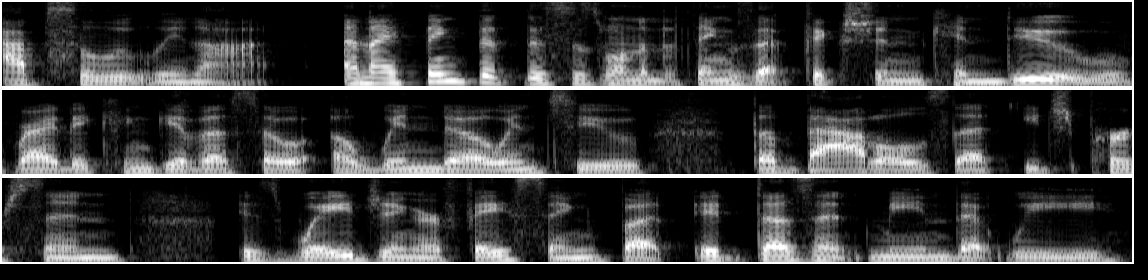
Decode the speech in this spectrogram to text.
Absolutely not. And I think that this is one of the things that fiction can do, right? It can give us a, a, window into the battles that each person is waging or facing, but it doesn't mean that we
